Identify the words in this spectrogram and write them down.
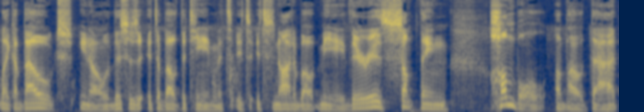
like about you know this is it's about the team it's it's it's not about me there is something humble about that,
